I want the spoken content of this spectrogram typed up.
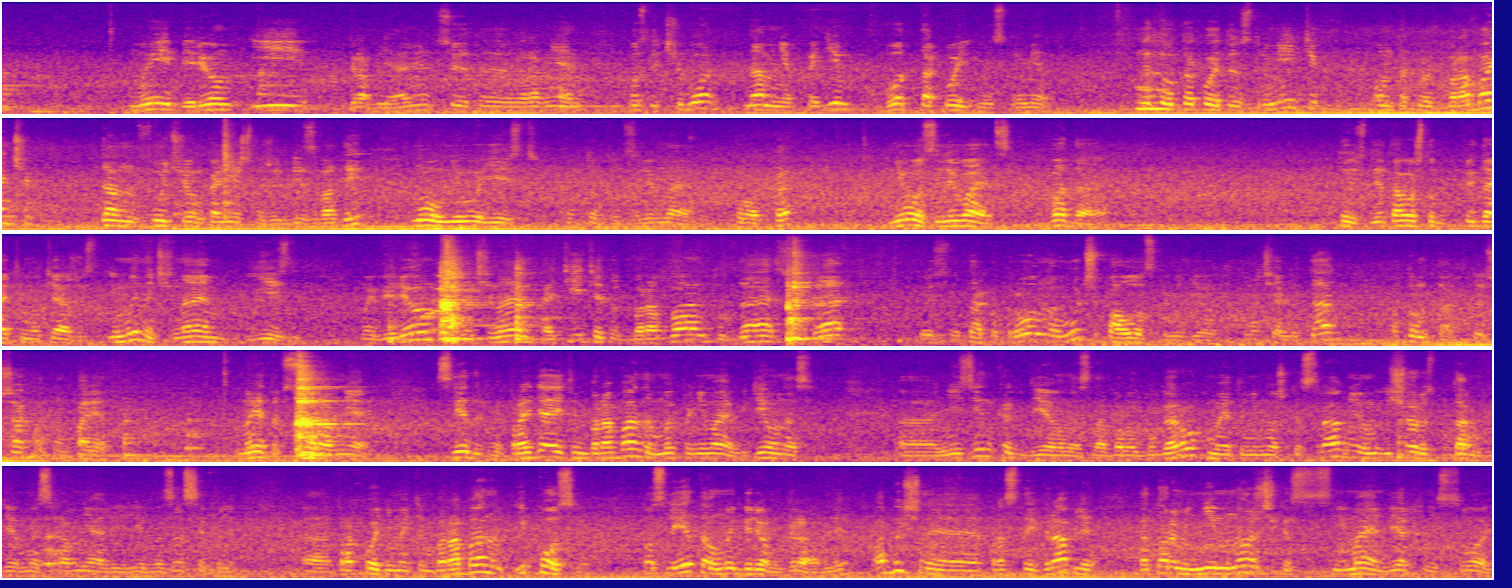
мы берем и граблями все это равняем, после чего нам необходим вот такой инструмент. Это вот такой вот инструментик, он такой барабанчик. В данном случае он, конечно же, без воды, но у него есть вот эта вот заливная пробка. В него заливается вода, то есть для того, чтобы придать ему тяжесть. И мы начинаем ездить. Мы берем, начинаем катить этот барабан туда-сюда. То есть вот так вот ровно. Лучше полосками делать. Вначале так, потом так. То есть в шахматном порядке. Мы это все равняем. Следовательно, пройдя этим барабаном, мы понимаем, где у нас низинка, где у нас наоборот бугорок, мы это немножко сравниваем, еще раз там, где мы сравняли, либо засыпали, а, проходим этим барабаном и после. После этого мы берем грабли, обычные простые грабли, которыми немножечко снимаем верхний слой.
